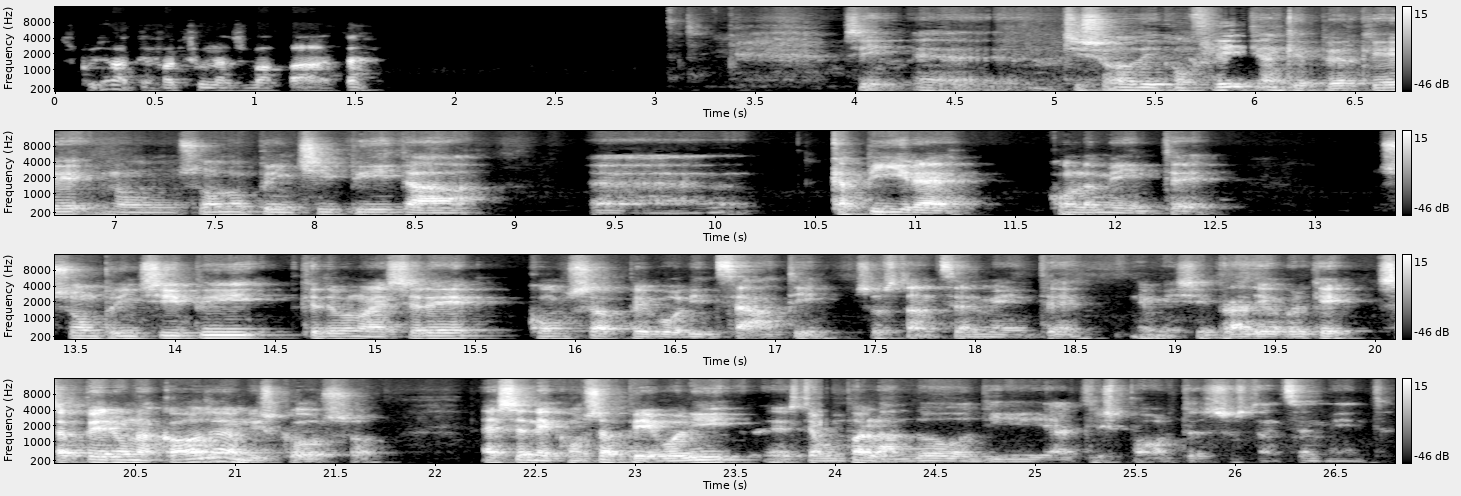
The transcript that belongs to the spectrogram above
Scusate, faccio una svappata. Sì, eh, ci sono dei conflitti anche perché non sono principi da eh, capire con la mente, sono principi che devono essere consapevolizzati sostanzialmente e messi in pratica perché sapere una cosa è un discorso, esserne consapevoli eh, stiamo parlando di altri sport sostanzialmente.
